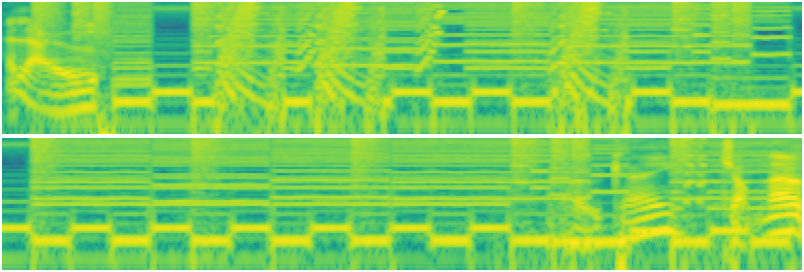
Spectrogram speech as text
Hello. Okay, jump now.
